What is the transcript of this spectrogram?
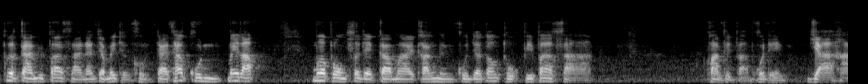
เพื่อการพิพากษานั้นจะไม่ถึงคุณ แต่ถ้าคุณไม่รับเมื่อพระองค์เสด็จกลับมาอีกครั้งหนึ่ง คุณจะต้องถูกพิพากษา ความผิดบาปของคนเอง อย่าหา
